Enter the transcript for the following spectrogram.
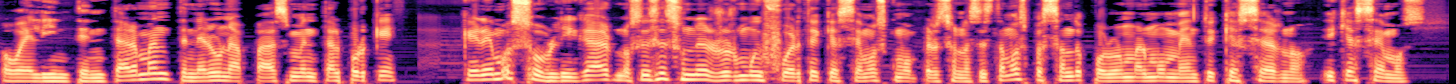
o el intentar mantener una paz mental porque queremos obligarnos, ese es un error muy fuerte que hacemos como personas. Estamos pasando por un mal momento y qué hacerlo. ¿Y qué hacemos?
